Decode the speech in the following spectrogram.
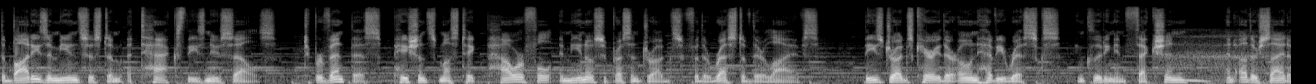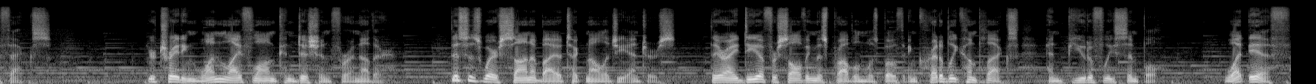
The body's immune system attacks these new cells. To prevent this, patients must take powerful immunosuppressant drugs for the rest of their lives. These drugs carry their own heavy risks, including infection and other side effects. You're trading one lifelong condition for another. This is where Sana Biotechnology enters. Their idea for solving this problem was both incredibly complex and beautifully simple. What if,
